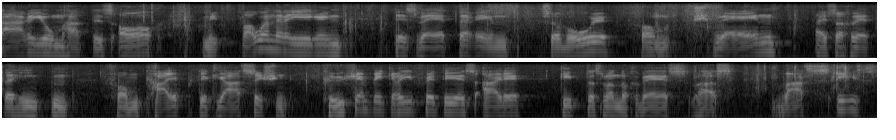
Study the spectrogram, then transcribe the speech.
Kalendarium hat es auch mit Bauernregeln. Des Weiteren sowohl vom Schwein als auch weiter hinten vom Kalb die klassischen Küchenbegriffe, die es alle gibt, dass man noch weiß, was was ist.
